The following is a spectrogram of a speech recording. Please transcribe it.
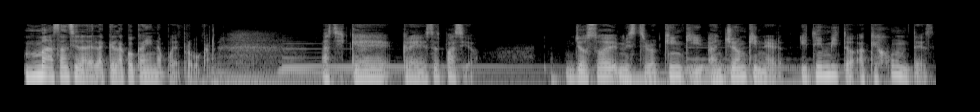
más ansiedad de la que la cocaína puede provocar. Así que creé este espacio. Yo soy Mr. Kinky and Junkie Nerd y te invito a que juntes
